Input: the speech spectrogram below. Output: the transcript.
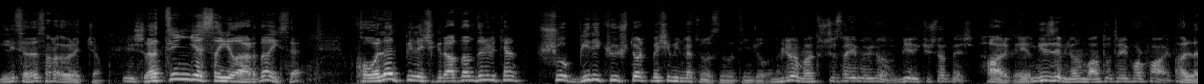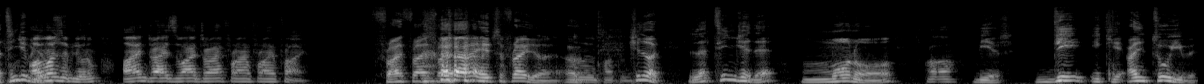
lisede sana öğreteceğim. İnşallah. Latince sayılarda ise kovalent bileşikleri adlandırırken şu 1 2 3 4 5'i bilmek zorundasın Latince olarak. Biliyorum ben Türkçe sayımı biliyorum. 1, 2, 3, 4, 5. Harika. İngilizce biliyorum. 1, 2, 3, 4, 5. Ha, Latince biliyor musun? Almanca biliyorum. Ein, drei, zwei, drei, fry, fry, fry. Fry fry fry fry hepsi fry diyorlar. Anladım. Anladım patladı. Şimdi bak Latince'de mono Aa. 1, di 2, aynı tu gibi.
